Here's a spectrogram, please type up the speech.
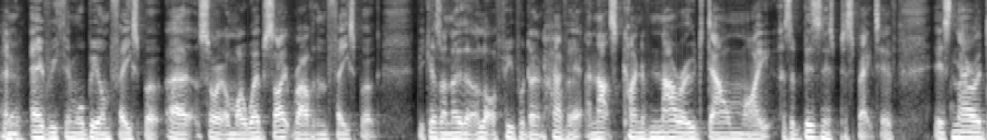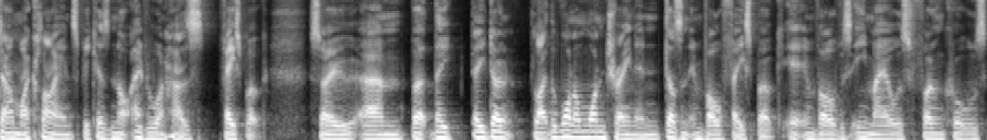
and yeah. everything will be on Facebook. Uh, sorry, on my website rather than Facebook, because I know that a lot of people don't have it, and that's kind of narrowed down my as a business perspective. It's narrowed down my clients because not everyone has Facebook. So, um, but they they don't like the one-on-one training doesn't involve Facebook. It involves emails, phone calls,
